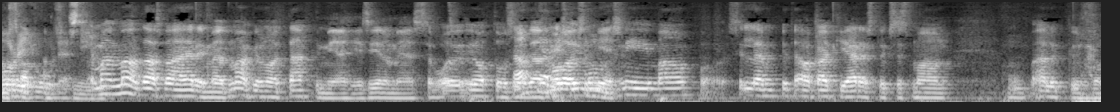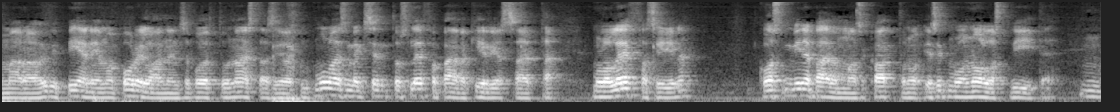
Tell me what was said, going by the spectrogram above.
orjuudesta. niin. Ja Mä, mä oon taas vähän eri mieltä. Mä oon kyllä noita tähtimiehiä siinä mielessä. Se voi johtua siitä, että mulla on... niin, mä oon, silleen pitää olla kaikki järjestyksessä. Mä oon, mun älykkyys on määrä on hyvin pieni ja mä oon porilainen, niin se voi johtua näistä asioista. Mutta mulla on esimerkiksi se tuossa leffapäiväkirjassa, että mulla on leffa siinä, koska minä päivän mä oon se kattonut, ja sitten mulla on nollasta viiteen. Mm.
